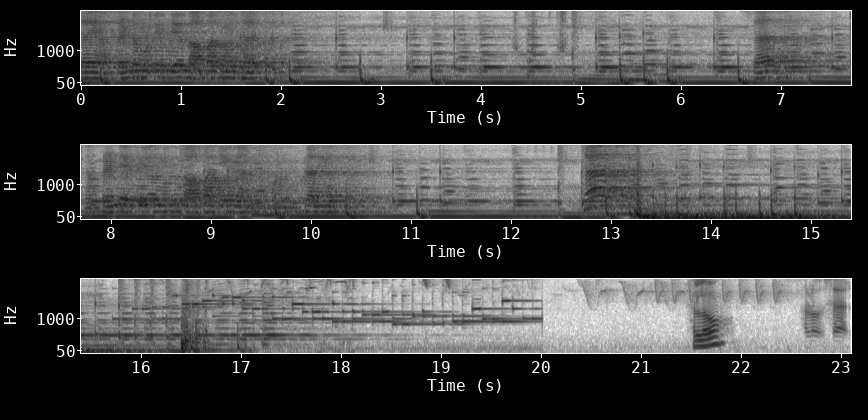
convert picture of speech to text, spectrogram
சார் என் ஃப்ரெண்டை மட்டும் எப்படியோ காப்பாற்றுங்க சார் சார் என் ஃப்ரெண்டை எப்படியோ மட்டும் காப்பாற்றிங்க அவனை விட்டுறாதீங்க sir sir hello hello sir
